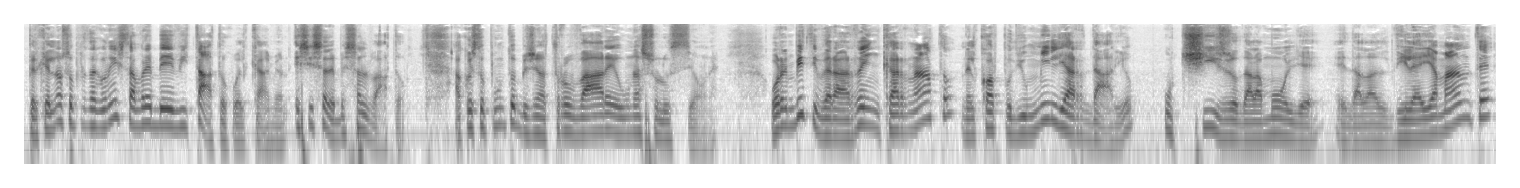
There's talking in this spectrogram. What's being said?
perché il nostro protagonista avrebbe evitato quel camion e si sarebbe salvato. A questo punto bisogna trovare una soluzione. Warren Beatty verrà reincarnato nel corpo di un miliardario ucciso dalla moglie e dalla, di lei amante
